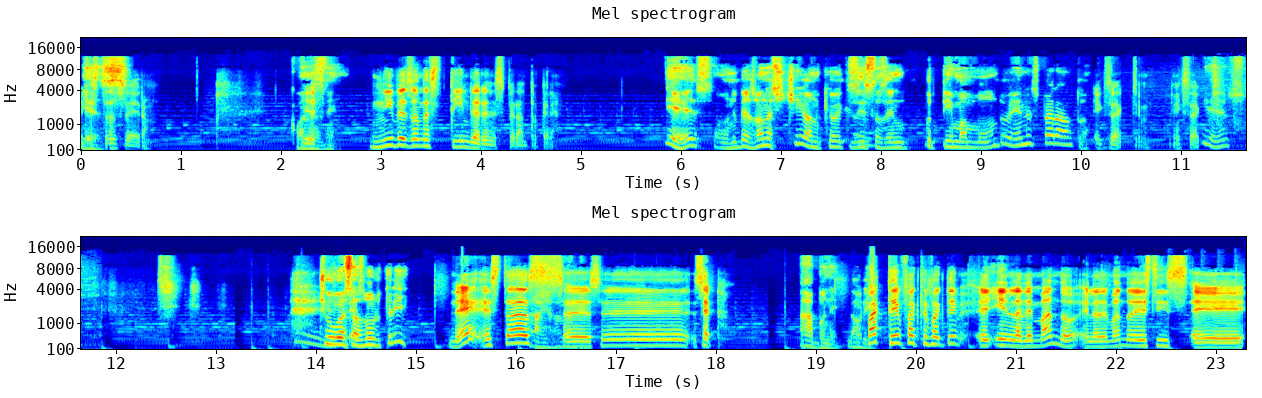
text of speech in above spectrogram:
Yes. Estas vero. Konas Yes. Ni bezonas Tinder en Esperanto, kara. Yes, oni bezonas tion, kio ekzistas en kutima mondo en Esperanto. Ekzakte, ekzakte. Yes. Ĉu estas nur tri? Ne, estas Ah, eh, se- sep. Ah, bone, daŭrige. Fakte, fakte, fakte, eh, en la demando, en la demando estis eh,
